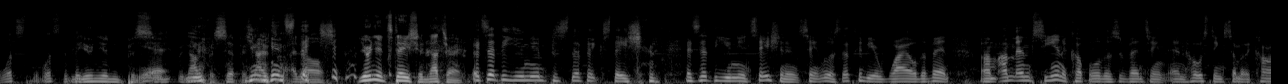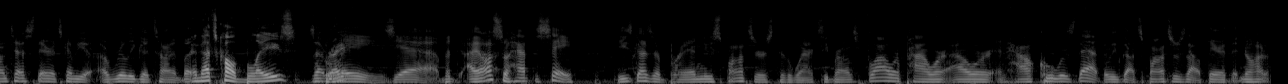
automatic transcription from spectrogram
what's the, what's the big? Union Pacific, Yeah, not Pacific. Union I, I. Station. Union Station. That's right. It's at the Union Pacific Station. it's at the Union Station in St. Louis. That's gonna be a wild event. Um, I'm emceeing a couple of those events and, and hosting some of the contests there. It's gonna be a, a really good time. But And that's called Blaze. Is that right? Blaze, yeah. But I also have to say, these guys are brand new sponsors to the Waxy Browns Flower Power Hour, and how cool is that? That we've got sponsors out there that know how to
